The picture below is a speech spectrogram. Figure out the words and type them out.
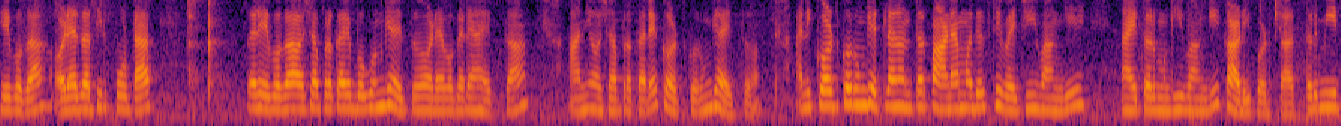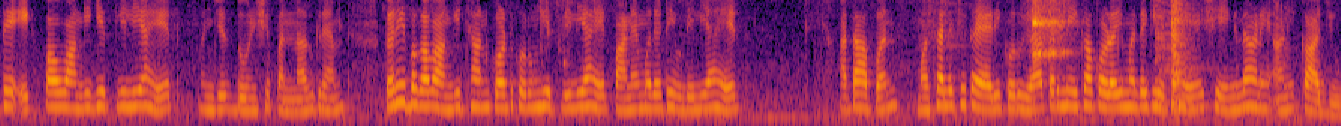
हे बघा अड्या जातील पोटात. तर हे बघा अशा प्रकारे बघून घ्यायचं अड्या वगैरे आहेत का? आणि अशा प्रकारे कट करून घ्यायचं. आणि कट करून घेतल्यानंतर पाण्यामध्येच ठेवायची ही वांगी नाहीतर मग ही वांगी काळी पडतात. तर मी इथे एक पाव वांगी घेतलेली आहेत म्हणजेच दोनशे पन्नास ग्रॅम. तर हे बघा वांगी छान कट करून घेतलेली आहेत पाण्यामध्ये ठेवलेली आहेत. आता आपण मसाल्याची तयारी करूया. तर मी एका कढईमध्ये घेत आहे शेंगदाणे आणि काजू.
